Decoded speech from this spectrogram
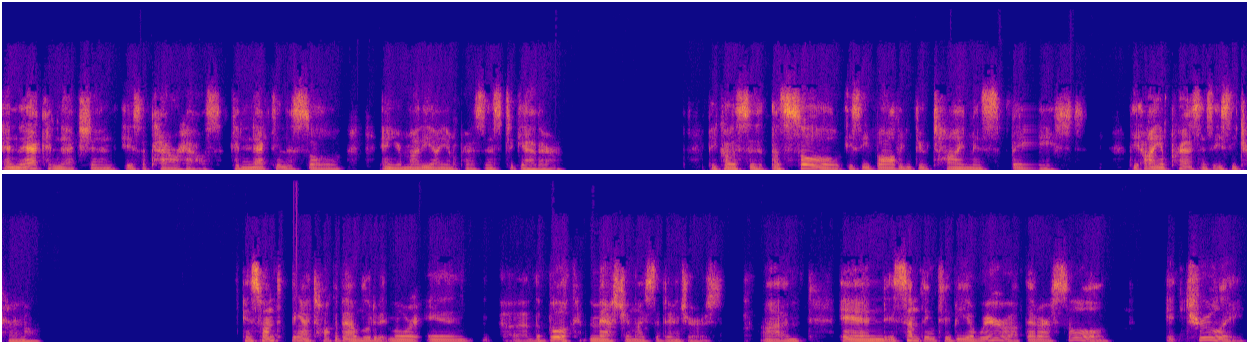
and that connection is a powerhouse, connecting the soul and your mighty I am presence together. Because a soul is evolving through time and space. The I am presence is eternal. It's one thing I talk about a little bit more in uh, the book, Mastering Life's Adventures. Um, and it's something to be aware of that our soul, it truly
